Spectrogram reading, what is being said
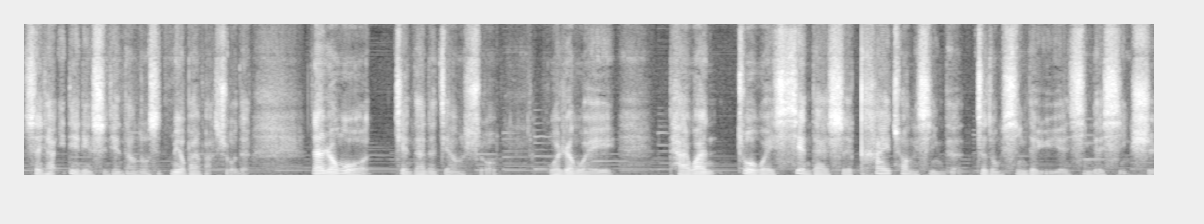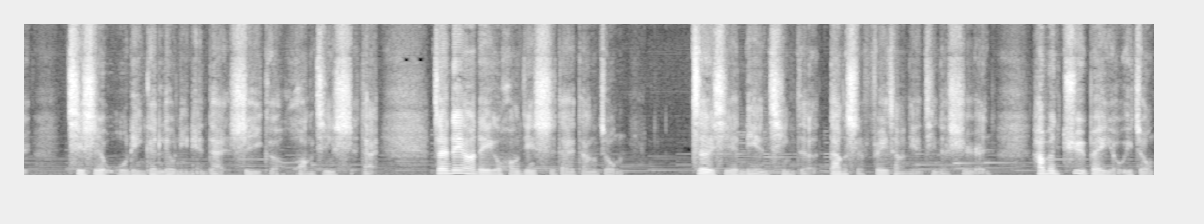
剩下一点点时间当中是没有办法说的。但容我简单的这样说，我认为台湾作为现代诗开创性的这种新的语言、新的形式，其实五零跟六零年代是一个黄金时代。在那样的一个黄金时代当中。这些年轻的，当时非常年轻的诗人，他们具备有一种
